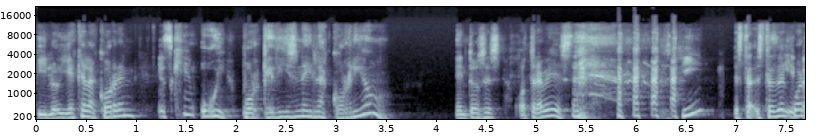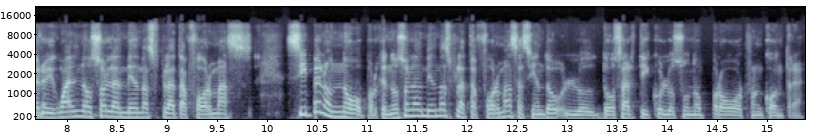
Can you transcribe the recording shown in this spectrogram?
Y luego ya que la corren, es que, uy, ¿por qué Disney la corrió? Entonces, otra vez. ¿Sí? ¿Estás de acuerdo? pero igual no son las mismas plataformas. Sí, pero no, porque no son las mismas plataformas haciendo los dos artículos, uno pro, otro en contra.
